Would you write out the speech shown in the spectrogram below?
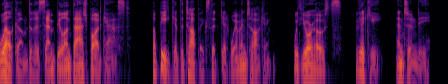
Welcome to the Sempilontash Podcast, a peek at the topics that get women talking, with your hosts, Vicky and Tundi.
